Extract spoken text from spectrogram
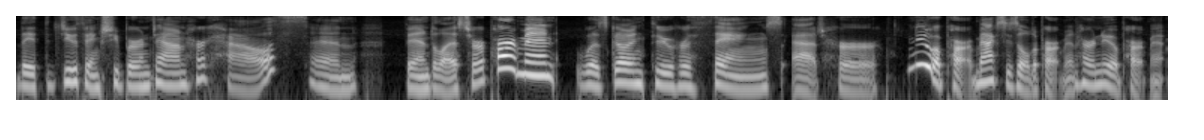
they do think she burned down her house and vandalized her apartment, was going through her things at her new apartment, Maxie's old apartment, her new apartment.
